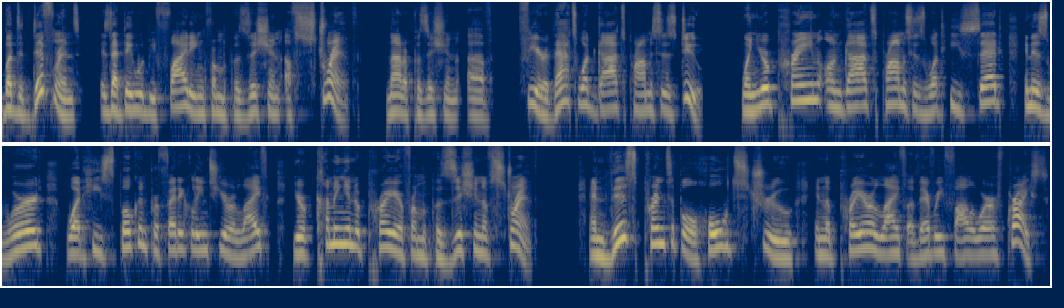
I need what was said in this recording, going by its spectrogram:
but the difference is that they would be fighting from a position of strength, not a position of fear. That's what God's promises do. When you're praying on God's promises, what He said in His Word, what He's spoken prophetically into your life, you're coming into prayer from a position of strength. And this principle holds true in the prayer life of every follower of Christ.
